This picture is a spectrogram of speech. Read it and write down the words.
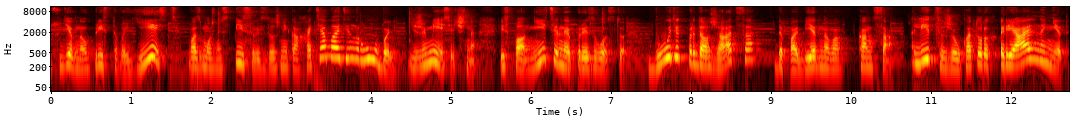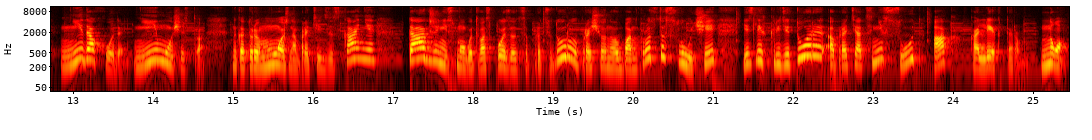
у судебного пристава есть возможность списывать с должника хотя бы один рубль ежемесячно, исполнительное производство будет продолжаться до победного конца. Лица же, у которых реально нет ни дохода, ни имущества, на которые можно обратить взыскание, также не смогут воспользоваться процедурой упрощенного банкротства в случае, если их кредиторы обратятся не в суд, а к коллекторам. Но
